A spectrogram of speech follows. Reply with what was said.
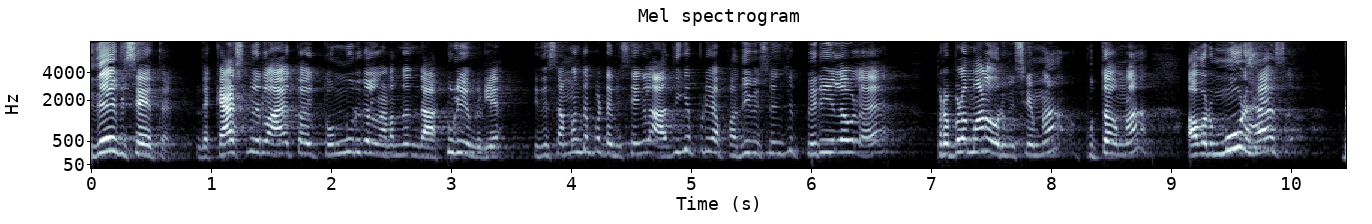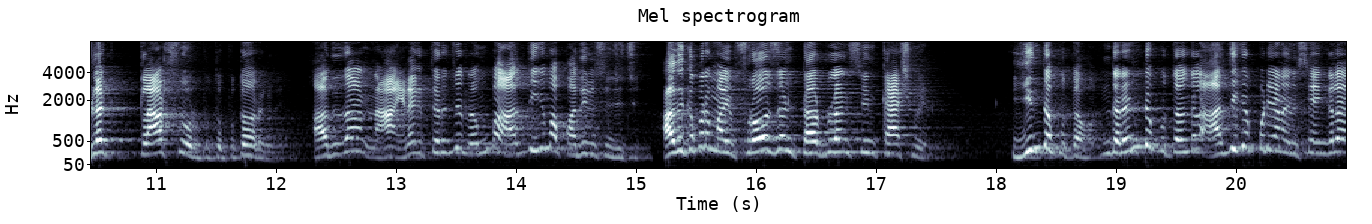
இதே விஷயத்தை இந்த காஷ்மீரில் ஆயிரத்தி தொள்ளாயிரத்தி தொண்ணூறுகள் நடந்த இந்த அட்டுழியம் இருக்கு இல்லையா? இது சம்மந்தப்பட்ட விஷயங்களை அதிகப்படியாக பதிவு செஞ்சு பெரிய அளவில் பிரபலமான ஒரு விஷயம்னா புத்தகம்னா அவர் மூன் ஹேஸ் பிளட் கிளாட்ஸ்னு ஒரு புத்த புத்தகம் இருக்குது. அதுதான் நான் எனக்கு தெரிஞ்சு ரொம்ப அதிகமாக பதிவு செஞ்சுச்சு. அதுக்கப்புறம் my frozen turbulence in Kashmir இந்த புத்தகம் இந்த ரெண்டு புத்தகங்கள் அதிகப்படியான விஷயங்களை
